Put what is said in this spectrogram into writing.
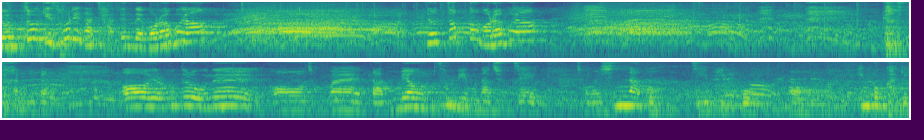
요쪽이 소리가 작은데 뭐라고요? 요쪽도 뭐라고요? 감사합니다. 어, 여러분들 오늘 어, 어, 정말 남명 선비문화 축제 정말 신나고 재미있고 어, 행복하게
